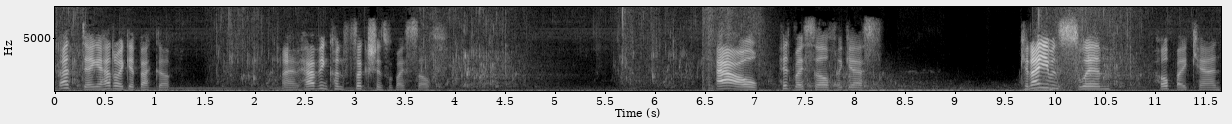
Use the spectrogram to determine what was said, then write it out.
God dang it, how do I get back up? I'm having conflictions with myself. Ow! Hit myself, I guess. Can I even swim? Hope I can.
